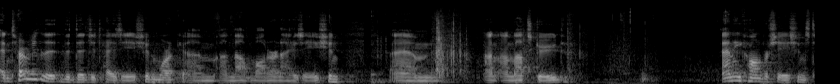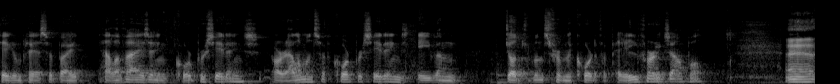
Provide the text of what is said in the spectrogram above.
In terms of the, the digitisation work um, and that modernisation, um, and, and that's good. Any conversations taking place about televising court proceedings or elements of court proceedings, even judgments from the Court of Appeal, for example? Uh,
